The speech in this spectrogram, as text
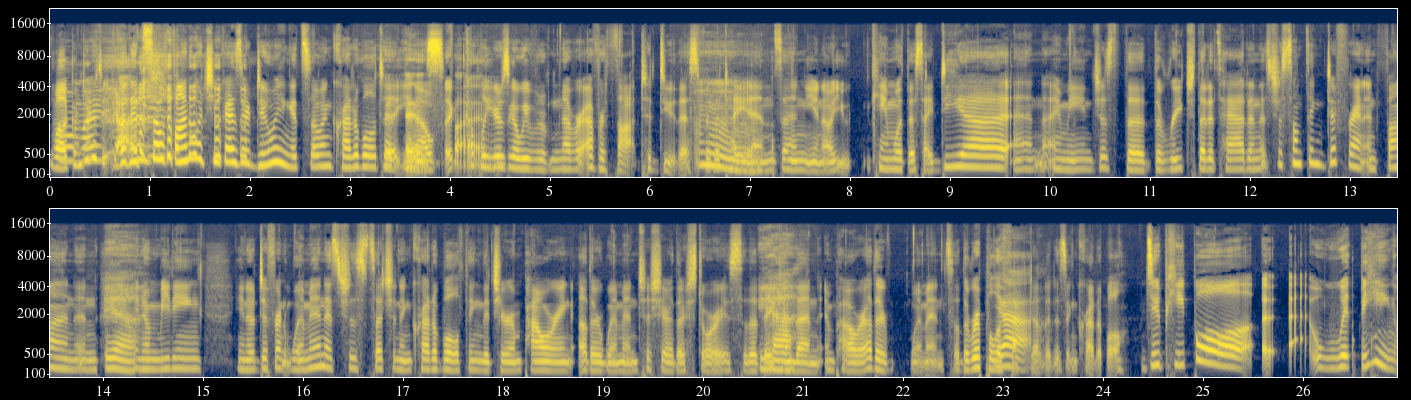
Welcome Oh to the team. But it's so fun what you guys are doing. It's so incredible to, It you know, is a couple of years ago we would have never ever thought to do this for the Mm. Titans and you know, you came with this idea and I mean just the the reach that it's had and it's just something different and fun and Yeah. you know, meeting, you know, different women. It's just such an incredible thing that you're empowering other women to share their stories so that they Yeah. can then empower other women. So the ripple effect of it is incredible. do people uh, with being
